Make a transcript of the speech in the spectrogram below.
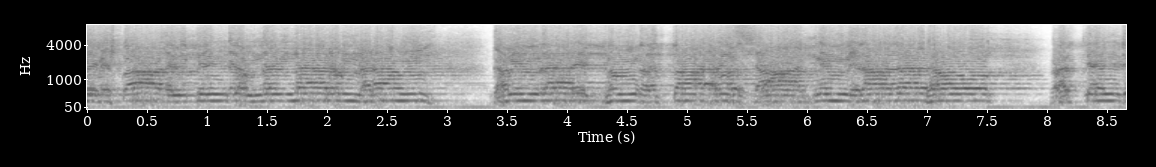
विश्वादित्यञ्चम् दण्डनम् नरम्। कृत्वा तमस्याग्निम् विराजधौ प्रत्यञ्च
